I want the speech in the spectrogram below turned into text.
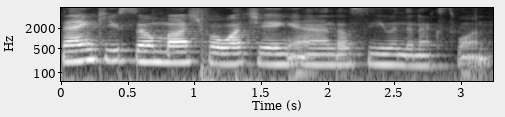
Thank you so much for watching and I'll see you in the next one.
